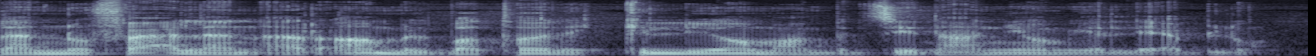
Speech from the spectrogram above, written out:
لأنه فعلا أرقام البطالة كل يوم عم بتزيد عن يوم يلي قبله.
